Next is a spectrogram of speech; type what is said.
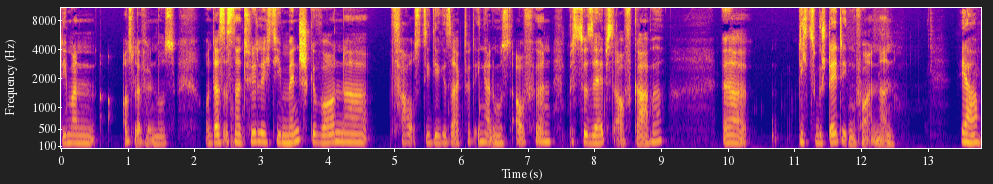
die man auslöffeln muss. Und das ist natürlich die menschgewordene Faust, die dir gesagt hat, Inga, du musst aufhören bis zur Selbstaufgabe, äh, dich zu bestätigen vor anderen. Ja.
